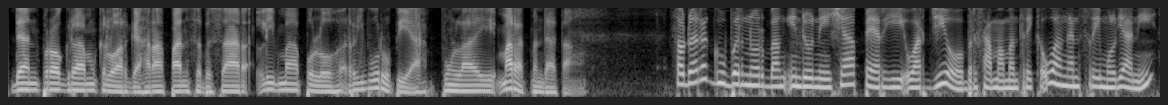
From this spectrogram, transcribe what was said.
dan program keluarga harapan sebesar Rp50.000 mulai Maret mendatang. Saudara Gubernur Bank Indonesia Peri Warjio bersama Menteri Keuangan Sri Mulyani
